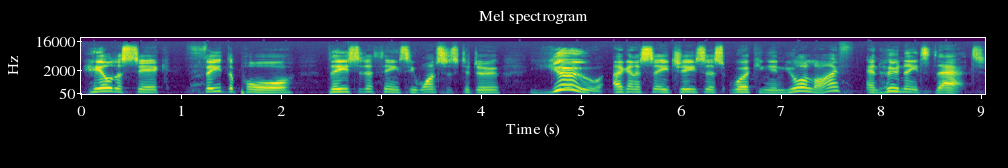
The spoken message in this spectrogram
heal the sick, feed the poor. These are the things he wants us to do. You are going to see Jesus working in your life, and who needs that?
